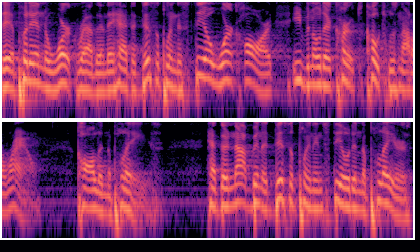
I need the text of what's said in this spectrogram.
They had put in the work, rather, and they had the discipline to still work hard, even though their coach was not around, calling the plays had there not been a discipline instilled in the players,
